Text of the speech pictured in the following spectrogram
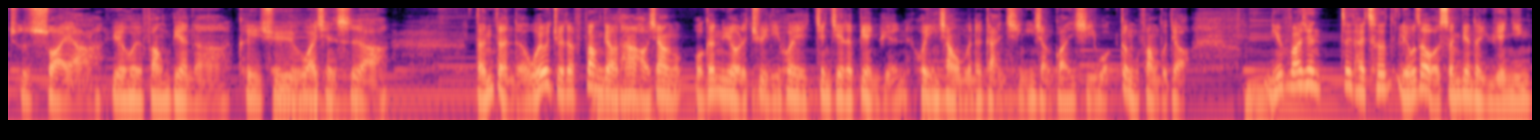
就是帅啊，约会方便啊，可以去外县市啊，等等的。我又觉得放掉它，好像我跟女友的距离会间接的变远，会影响我们的感情，影响关系，我更放不掉。你会发现，这台车留在我身边的原因，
